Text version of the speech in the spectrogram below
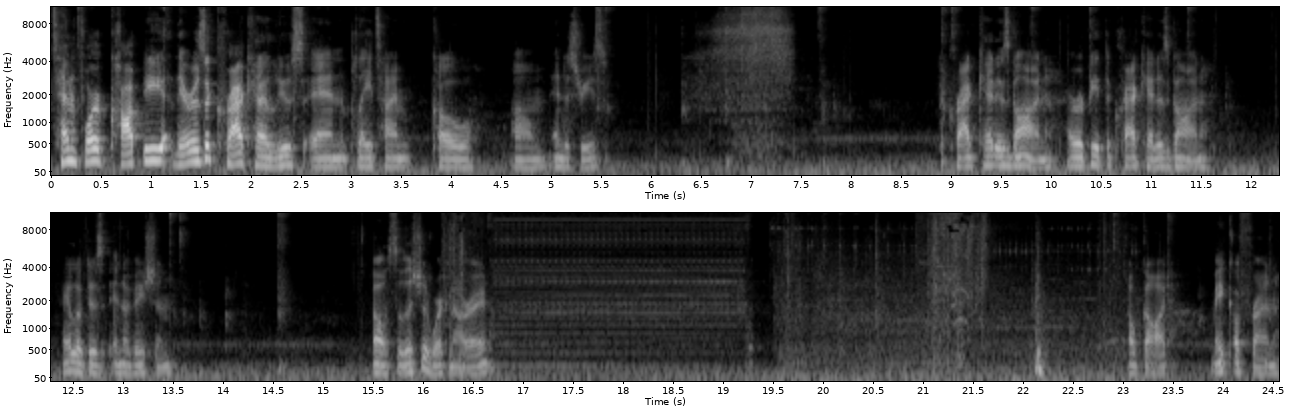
10-4 copy. There is a crackhead loose in Playtime Co. Um, Industries. Crackhead is gone. I repeat, the crackhead is gone. Hey, look, there's innovation. Oh, so this should work now, right? Oh god. Make a friend.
